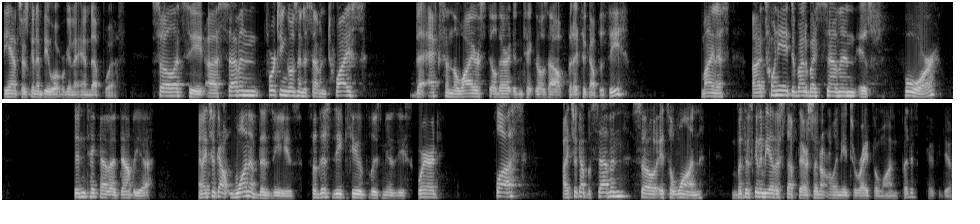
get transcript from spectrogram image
the answer is going to be what we're going to end up with. So let's see, uh, 7, 14 goes into 7 twice. The x and the y are still there. I didn't take those out, but I took out the z. Minus uh, 28 divided by 7 is 4 didn't take out a w, and I took out one of the z's. So this z cubed leaves me a z squared, plus I took out the 7, so it's a 1, but there's going to be other stuff there, so I don't really need to write the 1, but it's okay if you do.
